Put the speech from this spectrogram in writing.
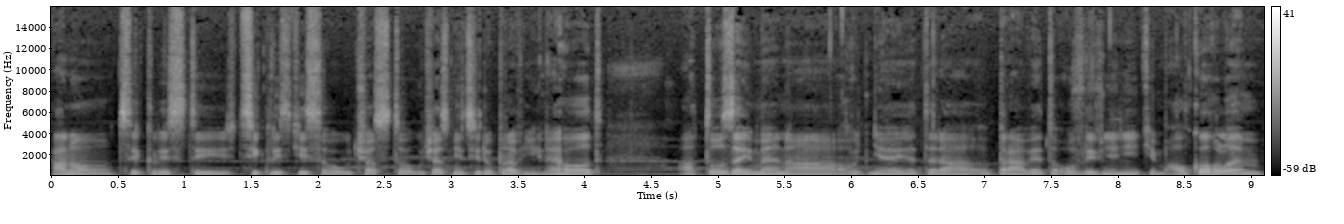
Ano, cyklisty, cyklisti jsou často účastníci dopravních nehod a to zejména hodně je teda právě to ovlivnění tím alkoholem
